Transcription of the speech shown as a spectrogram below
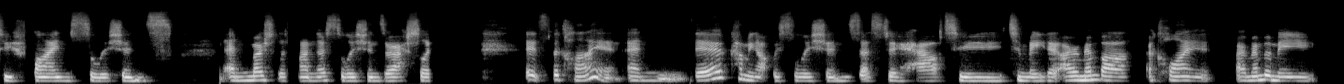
to find solutions. And most of the time, those solutions are actually it's the client and they're coming up with solutions as to how to to meet it. I remember a client, I remember me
